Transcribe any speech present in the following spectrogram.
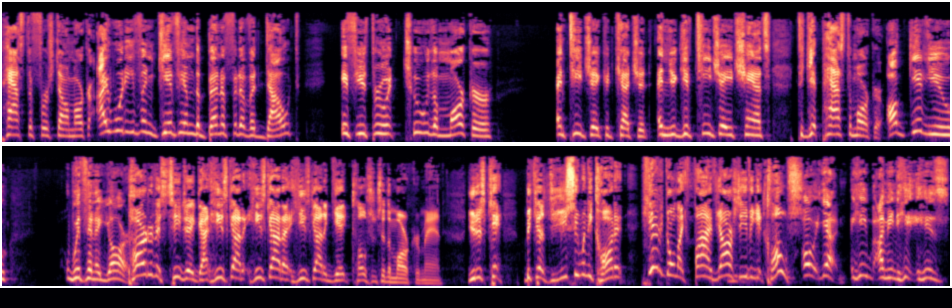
past the first down marker. I would even give him the benefit of a doubt if you threw it to the marker and TJ could catch it and you give TJ a chance to get past the marker. I'll give you within a yard. Part of it's TJ got he's got he's got to he's got to get closer to the marker, man. You just can't because do you see when he caught it? He had to go like five yards to even get close. Oh yeah, he. I mean, he, his.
